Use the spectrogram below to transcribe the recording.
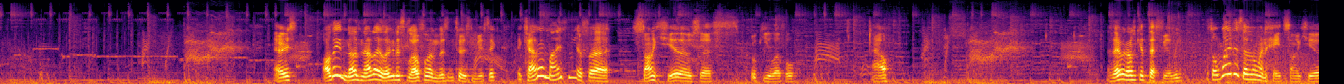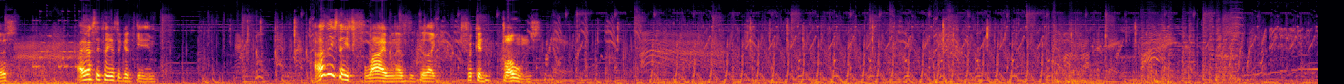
Anyways, all these notes now that I look at this level and listen to his music, it kind of reminds me of uh, Sonic Heroes uh, spooky level. Ow. Does anyone else get that feeling? So why does everyone hate Sonic Heroes? I actually think it's a good game. How do these things fly whenever they're like freaking bones?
